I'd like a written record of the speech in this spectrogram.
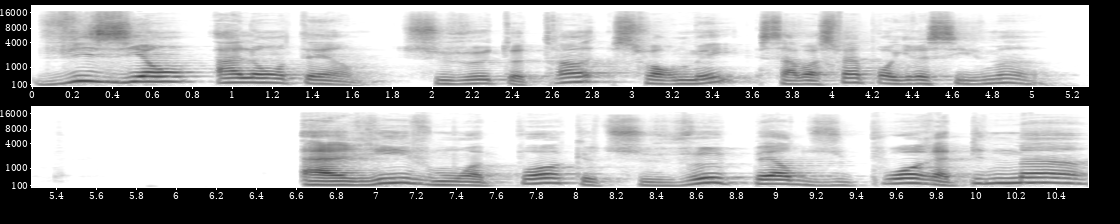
Vision à long terme. Tu veux te transformer, ça va se faire progressivement. Arrive-moi pas que tu veux perdre du poids rapidement.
